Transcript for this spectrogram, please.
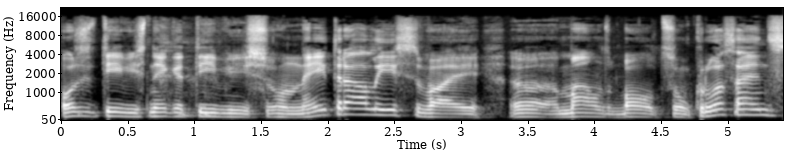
pozitīvs, negatīvs un neitrālīs, vai uh, melns, balts un krosains?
